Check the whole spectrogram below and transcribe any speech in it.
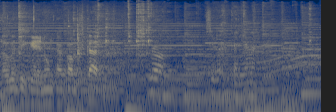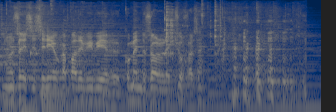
Logo ti que nunca comes carne. No, soy vegetariana. Non sei se sería capaz de vivir comendo só lechugas, eh?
